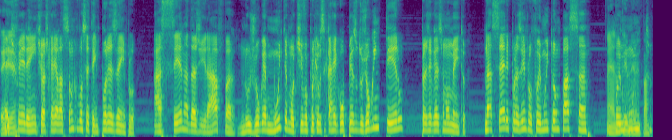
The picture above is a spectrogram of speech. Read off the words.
É Entendi. diferente. Eu acho que a relação que você tem, por exemplo, a cena da girafa no jogo é muito emotiva porque você carregou o peso do jogo inteiro pra chegar nesse momento. Na série, por exemplo, foi muito ampassant. É, não Foi tem o mesmo muito.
